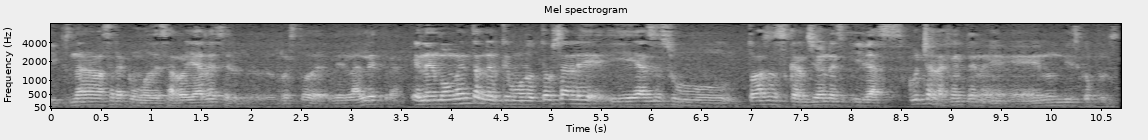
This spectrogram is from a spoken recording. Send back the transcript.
y pues nada más era como desarrollarles el resto de, la letra. En el momento en el que Molotov sale y hace su todas esas canciones y las escucha la gente en, un disco, pues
